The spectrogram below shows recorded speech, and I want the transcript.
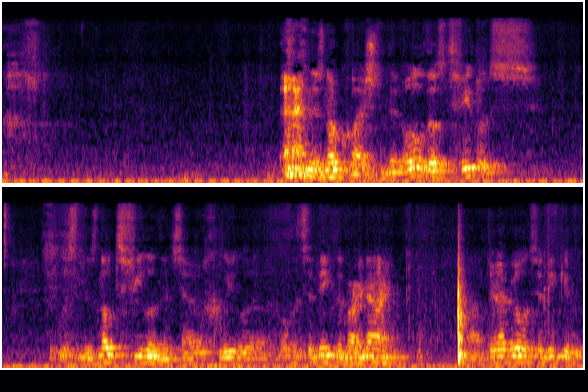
And there's no question that all of those tefillahs, listen, there's no tefillah that's ever chlila, all the tzaddik, the Barnai, uh, the Rebbe, all the tzaddikim,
